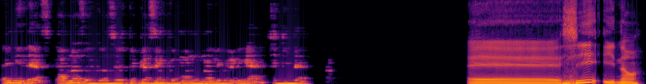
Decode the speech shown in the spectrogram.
Tiny Desk, hablas del concierto que hacen como en una librería chiquita. Eh, sí y no.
